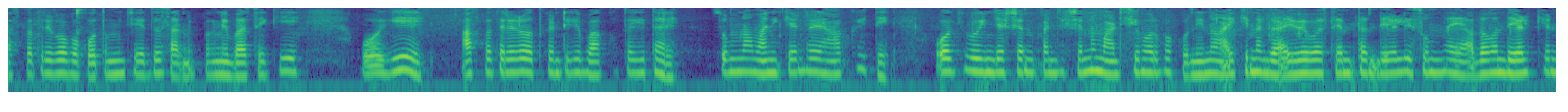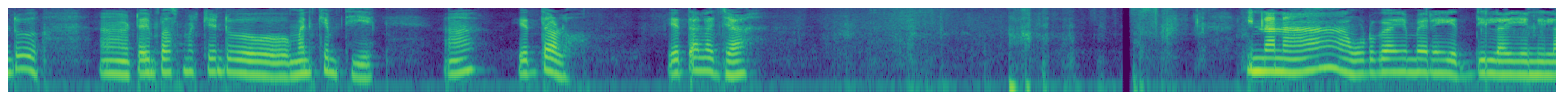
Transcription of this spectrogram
ಆಸ್ಪತ್ರೆಗೆ ಹೋಗ್ಬೇಕು. ಮುಂಚೆ ಎದ್ದು ಸಣ್ಣ ಪಗ್ನಿ ಬಾಸಕಿ ಹೋಗಿ ಆಸ್ಪತ್ರೆಯಲ್ಲಿ ಹತ್ತು ಗಂಟೆಗೆ ಬಾಕು ತೆಗಿತಾರೆ. ಸುಮ್ಮನೆ ಮನಿಕೆಂಡ್ರೆ ಹಾಕೈತಿ ಹೋಗಿ ಇಂಜೆಕ್ಷನ್ ಪಂಜೆಕ್ಷನ್ ಮಾಡಿಸಿ ಬರ್ಬೇಕು ನೀನು ಆಯ್ಕಿನ ಗಾಯ ವ್ಯವಸ್ಥೆ ಅಂತಂದು ಹೇಳಿ ಸುಮ್ಮನೆ ಯಾವುದೋ ಒಂದು ಹೇಳ್ಕೊಂಡು ಟೈಮ್ ಪಾಸ್ ಮಾಡ್ಕೊಂಡು ಮನ್ಕೊಂತೀಯ ಹಾಂ ಎದ್ದಾಳು. ಎದ್ದಾಳಜ್ಜ ಇನ್ನ ಹುಡುಗ ಬೇರೆ ಎದ್ದಿಲ್ಲ, ಏನಿಲ್ಲ.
